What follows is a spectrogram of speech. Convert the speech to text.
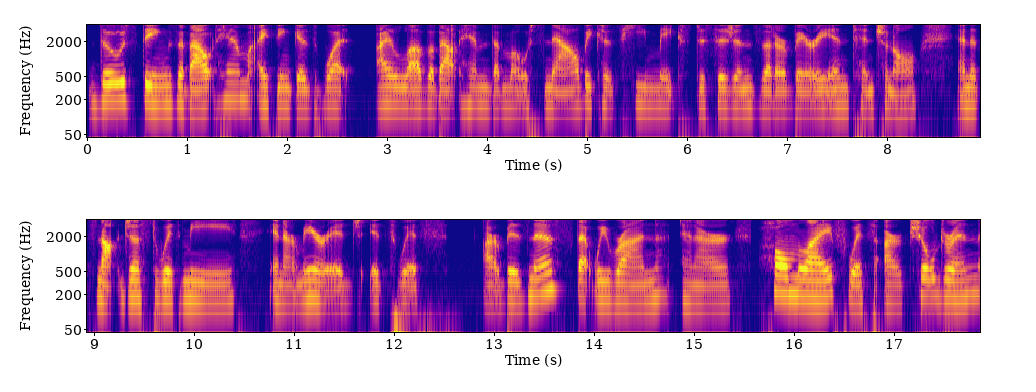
those things about him, I think, is what I love about him the most now because he makes decisions that are very intentional. And it's not just with me in our marriage, it's with our business that we run and our home life with our children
